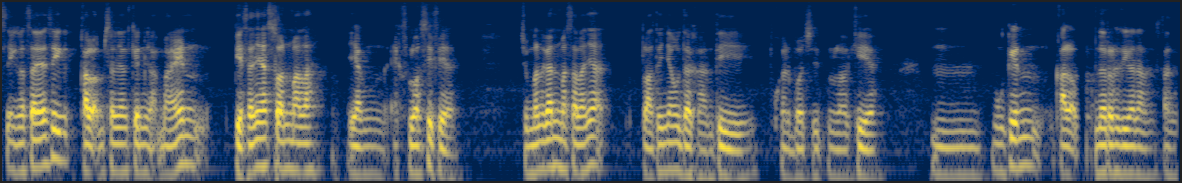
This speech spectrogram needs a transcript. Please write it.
seingat saya sih kalau misalnya Ken nggak main, biasanya Son malah yang eksplosif ya. Cuman kan masalahnya pelatihnya udah ganti, bukan Pochettino lagi ya. Hmm, mungkin kalau benar dikatakan Kang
